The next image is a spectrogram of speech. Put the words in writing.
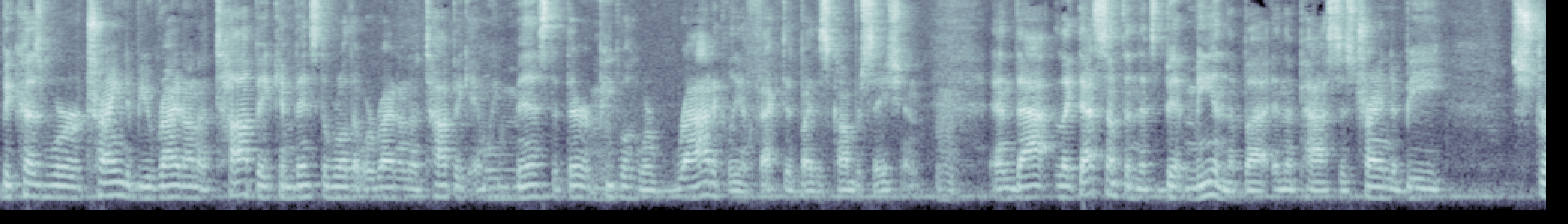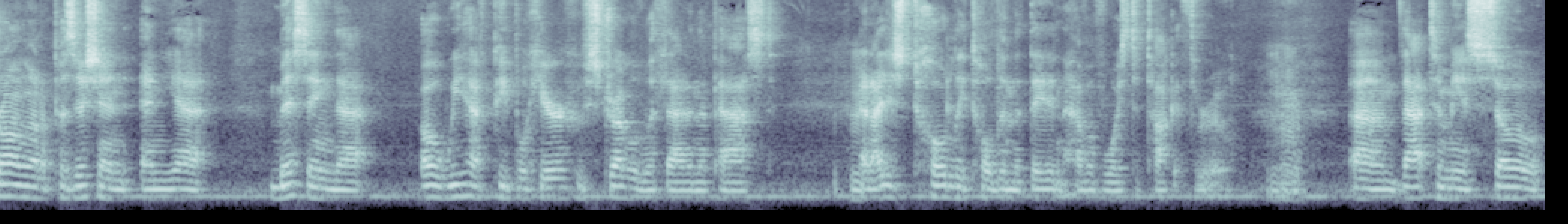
because we're trying to be right on a topic, convince the world that we're right on a topic, and we miss that there are mm-hmm. people who are radically affected by this conversation. Mm-hmm. And that, like, that's something that's bit me in the butt in the past is trying to be strong on a position and yet missing that, oh, we have people here who've struggled with that in the past. Mm-hmm. And I just totally told them that they didn't have a voice to talk it through. Um, that to me is so.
